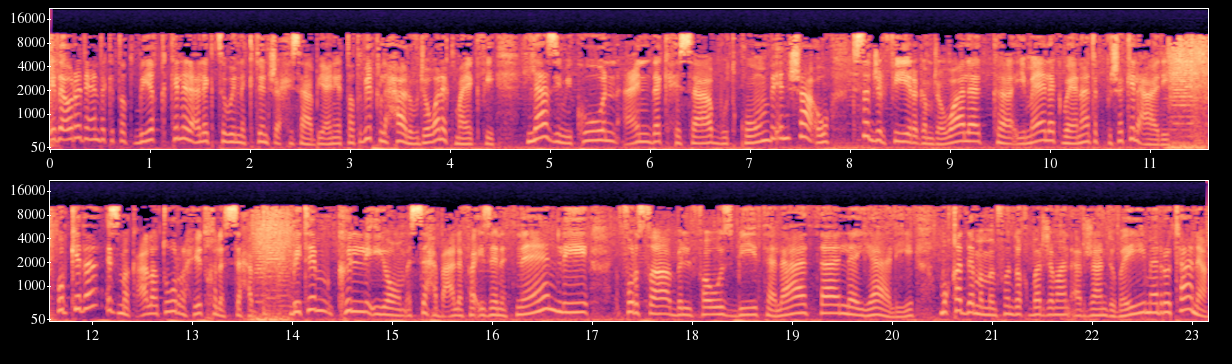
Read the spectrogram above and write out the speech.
إذا أوريدي عندك التطبيق كل اللي عليك تسوي إنك تنشأ حساب. يعني التطبيق لحاله جوالك ما يكفي. لازم يكون عندك حساب وتقوم بإنشائه تسجل فيه رقم جوالك إيميلك بياناتك بشكل عادي. وبكذا اسمك على طول راح يدخل السحب. بيتم كل يوم السحب على فائزين اثنين لفرصة بالفوز بثلاثة ليالي. مقدمة من فندق برجمان أرجان دبي من روتانا.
